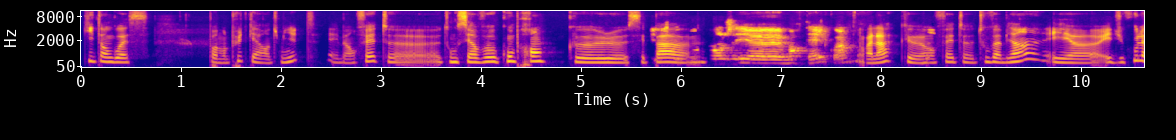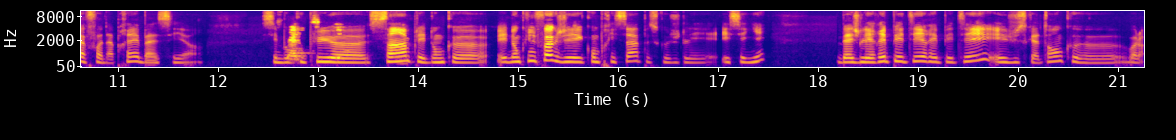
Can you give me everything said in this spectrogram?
qui t'angoisse pendant plus de 40 minutes, et ben en fait ton cerveau comprend que c'est pas un danger mortel quoi. Voilà, que en fait tout va bien. Et, et du coup la fois d'après bah, c'est c'est beaucoup plus simple. Et donc et donc une fois que j'ai compris ça parce que je l'ai essayé, ben, je l'ai répété, répété, et jusqu'à temps que, voilà,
